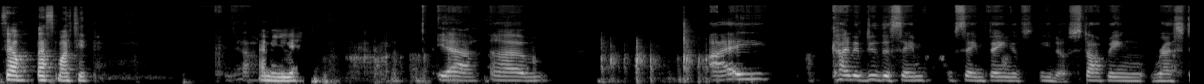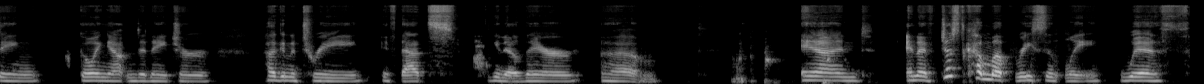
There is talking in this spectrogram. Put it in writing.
So that's my tip. Yeah. amelia Yeah. Um, I kind of do the same same thing of you know stopping, resting, going out into nature, hugging a tree if that's you know there. Um, and and I've just come up recently with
